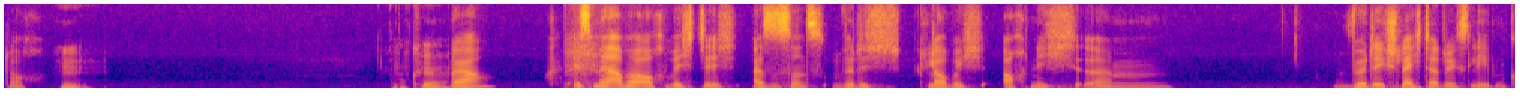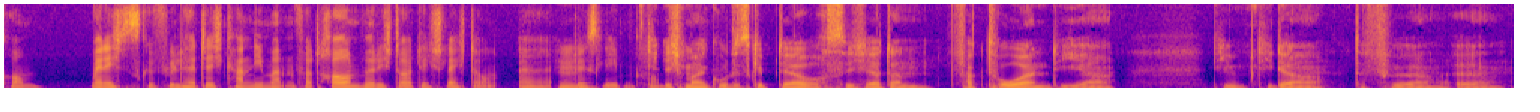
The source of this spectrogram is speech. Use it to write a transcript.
Doch. Hm. Okay. Ja. Ist mir aber auch wichtig. Also sonst würde ich, glaube ich, auch nicht, ähm, würde ich schlechter durchs Leben kommen. Wenn ich das Gefühl hätte, ich kann niemandem vertrauen, würde ich deutlich schlechter äh, hm. durchs Leben kommen. Ich meine, gut, es gibt ja auch sicher dann Faktoren, die ja, die, die da dafür äh,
